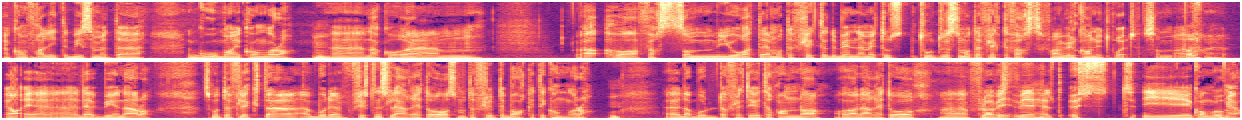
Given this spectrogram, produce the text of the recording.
Jeg kom fra en liten by som heter Goma i Kongo. da. Mm. der hvor jeg ja, var først som gjorde at jeg måtte flykte til å begynne med. I 2000 måtte jeg flykte først fra en vulkanutbrudd. Som, eh, ja, er- det er byen der, da. Så måtte jeg flykte. Jeg bodde i en flyktningleir i et år, så måtte jeg flytte tilbake til Kongo. Da Mm. Da, bodde, da flyktet vi til Rwanda og var der et år. eh, for da er vi, vi er helt øst i Kongo. Ja,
